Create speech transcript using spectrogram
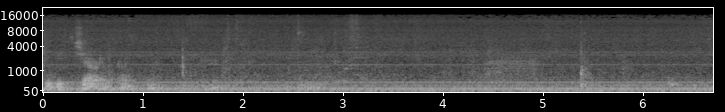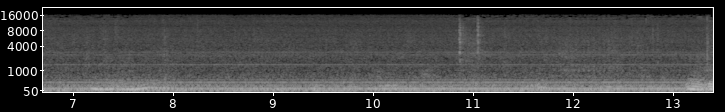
to be sharing, right? Maybe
